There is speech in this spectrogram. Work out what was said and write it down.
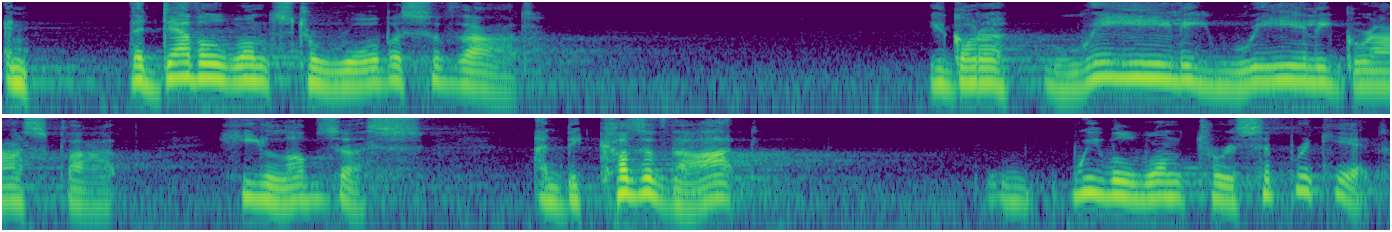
And the devil wants to rob us of that. You've got to really, really grasp that. He loves us. And because of that, we will want to reciprocate.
